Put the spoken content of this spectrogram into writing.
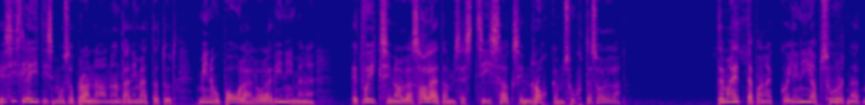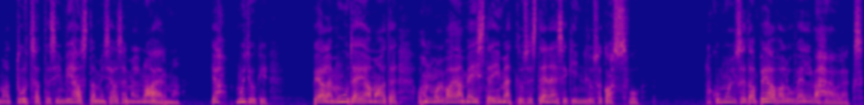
ja siis leidis mu sõbranna, nõndanimetatud minu poolel olev inimene, et võiksin olla saledam, sest siis saaksin rohkem suhtes olla tema ettepanek oli nii absurdne, et ma turtsatasin vihastamise asemel naerma. jah, muidugi, peale muude jamade on mul vaja meeste imetlusest enesekindluse kasvu. nagu mul seda peavalu veel vähe oleks.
